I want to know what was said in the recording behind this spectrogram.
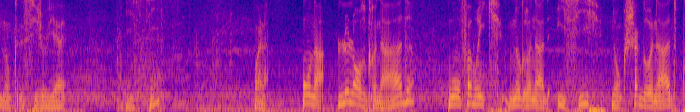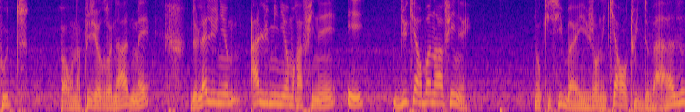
Donc si je viens ici, voilà. On a le lance-grenade, où on fabrique nos grenades ici. Donc chaque grenade coûte, on a plusieurs grenades, mais de l'aluminium aluminium raffiné et du carbone raffiné. Donc ici, bah, j'en ai 48 de base.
